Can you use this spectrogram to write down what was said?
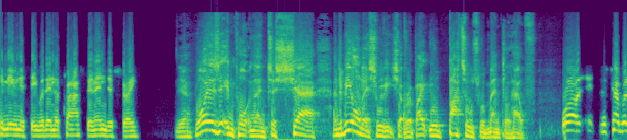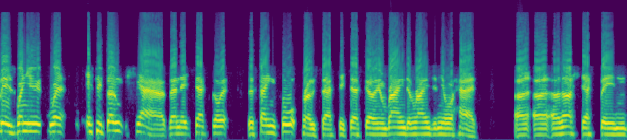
community within the plastering industry. Yeah. Why is it important then to share and to be honest with each other about your battles with mental health? Well, it, the trouble is when you when, if you don't share, then it's just go, the same thought process is just going round and round in your head. Uh, uh, and us just being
